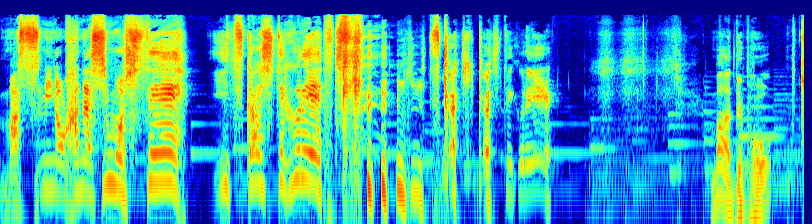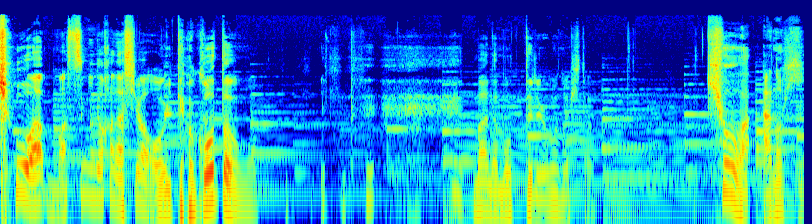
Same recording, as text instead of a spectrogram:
マスミの話もしていつかしてくれいつか聞かしてくれまあでも今日はマスミの話は置いておこうと思うまだ持ってるよこの人今日はあの日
